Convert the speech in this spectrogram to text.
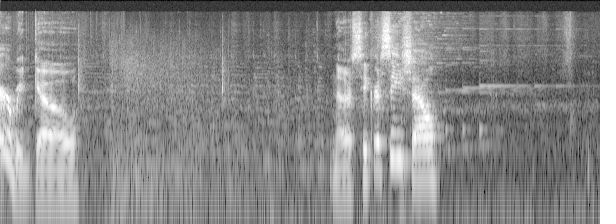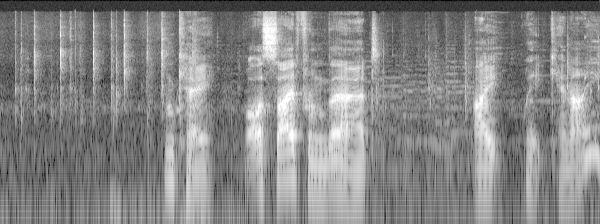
There we go. Another secret seashell. Okay. Well, aside from that, I... Wait, can I?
